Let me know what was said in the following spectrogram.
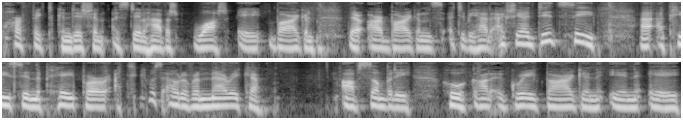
perfect condition. I still have it. What a bargain. There are bargains to be had. Actually, I did see uh, a piece in the paper, I think it was out of America of somebody who got a great bargain in a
